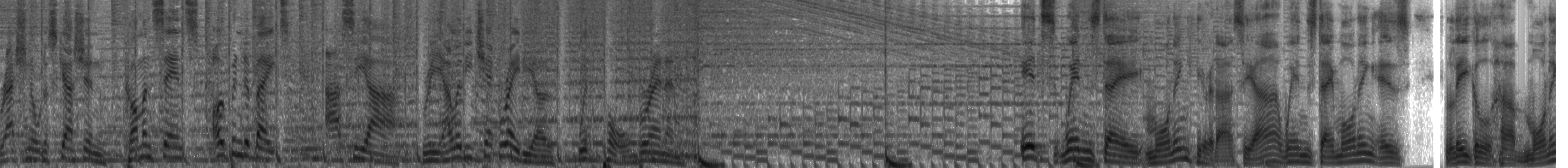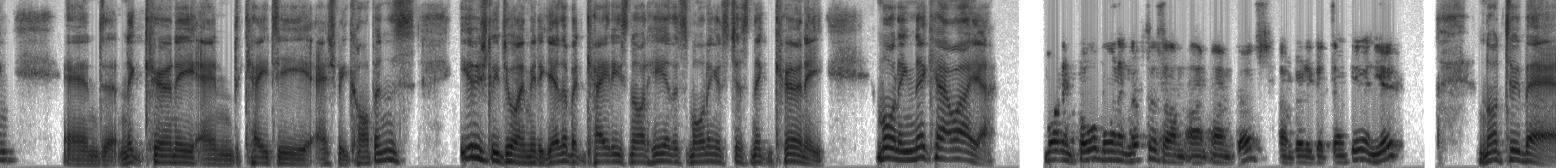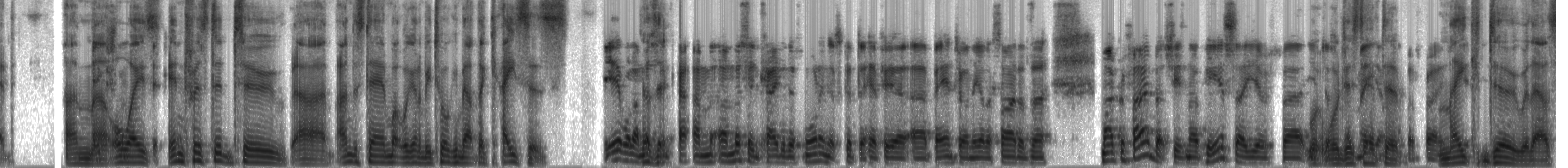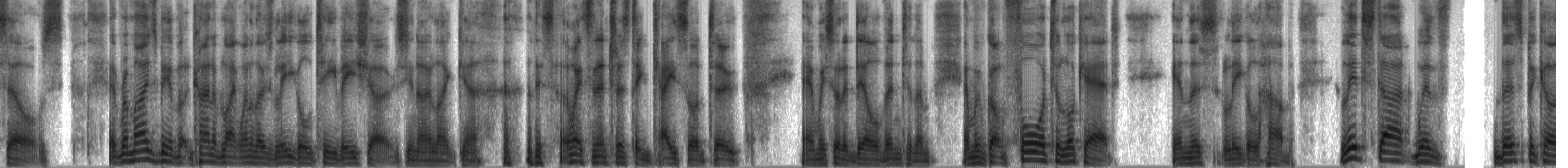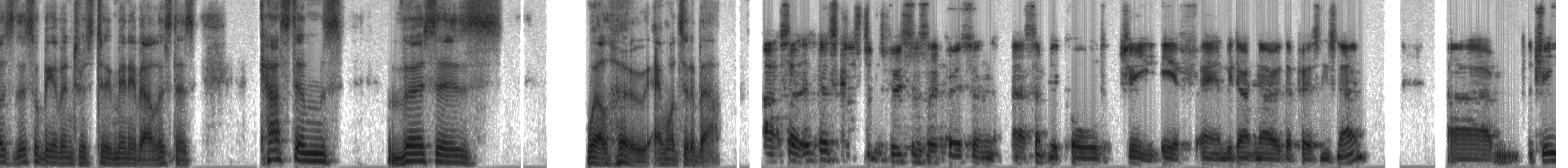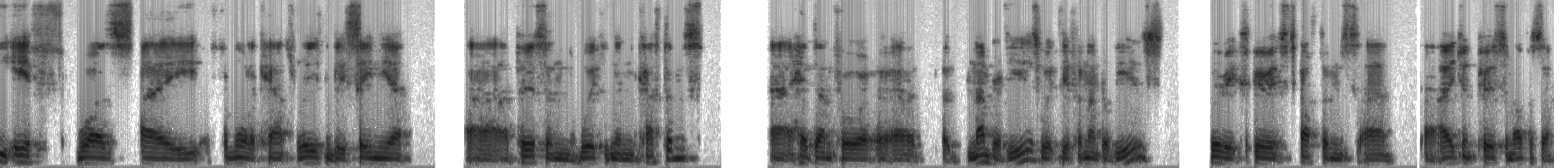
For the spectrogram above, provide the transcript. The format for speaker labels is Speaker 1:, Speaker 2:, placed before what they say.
Speaker 1: Rational discussion, common sense, open debate. RCR, Reality Check Radio with Paul Brennan.
Speaker 2: It's Wednesday morning here at RCR. Wednesday morning is Legal Hub morning. And uh, Nick Kearney and Katie Ashby Koppens usually join me together, but Katie's not here this morning. It's just Nick Kearney. Morning, Nick. How are you?
Speaker 3: Morning, Paul. Morning, lifters. I'm, I'm, I'm good. I'm really good. Thank you. And you?
Speaker 2: Not too bad. I'm uh, always interested to uh, understand what we're going to be talking about the cases.
Speaker 3: Yeah, well, I'm missing, it, I'm, I'm, missing Katie this morning. It's good to have her uh, banter on the other side of the microphone, but she's not here, so you've. Uh, you've
Speaker 2: we'll just, we'll just have to make do with ourselves. It reminds me of kind of like one of those legal TV shows, you know, like uh, there's always an interesting case or two, and we sort of delve into them. And we've got four to look at in this legal hub. Let's start with this because this will be of interest to many of our listeners. Customs versus, well, who and what's it about?
Speaker 3: Uh, so it's customs versus a person uh, simply called GF, and we don't know the person's name. Um, GF was a, from all accounts, reasonably senior uh, person working in customs, uh, had done for a, number of years, worked there for a number of years, very experienced customs uh, uh, agent, person, officer.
